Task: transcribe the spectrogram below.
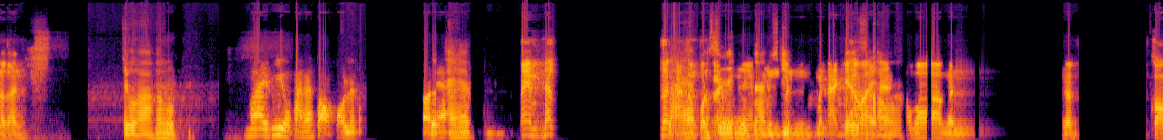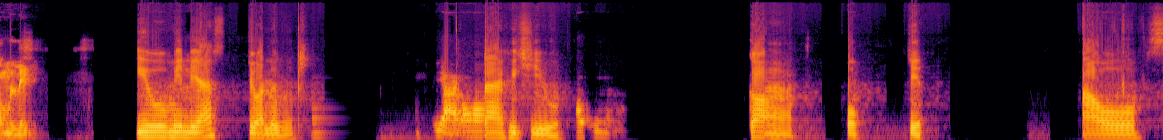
แล้วกัน จัวครับผมไม่พี่ผมอ่านทั้งสองคนเลย ตอนเนี้ยแอปไม่ถ้าถ้าอัดสองคนไลฟ์อัดยังไงก็มันคือมันมันอัดยากไปนะเบสเอาเพราะว่ามันแบบกล้องมันเล็กกิวมิเลียส จัวหนึ่งขยายออกได้ควิกชิว ก็ห้าหกเจ็ด เอาแซ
